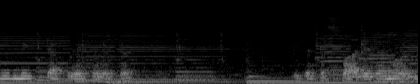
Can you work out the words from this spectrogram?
मीठ टाकलं थोडंसं. त्याचा स्वाद येतो वरण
